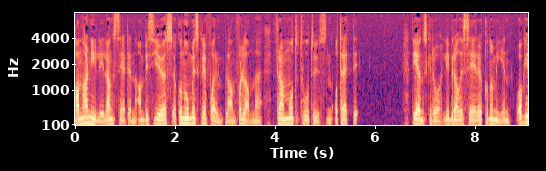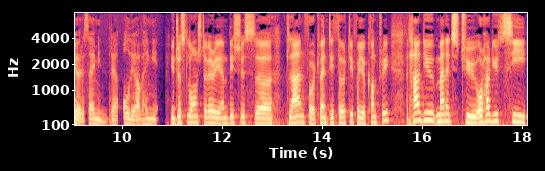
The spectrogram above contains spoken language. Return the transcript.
Han har nylig lansert en ambisiøs økonomisk reformplan for landet fram mot 2030. De ønsker å liberalisere økonomien og gjøre seg mindre oljeavhengig. You just launched a very ambitious uh, plan for 2030 for your country. But how do you manage to, or how do you see,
